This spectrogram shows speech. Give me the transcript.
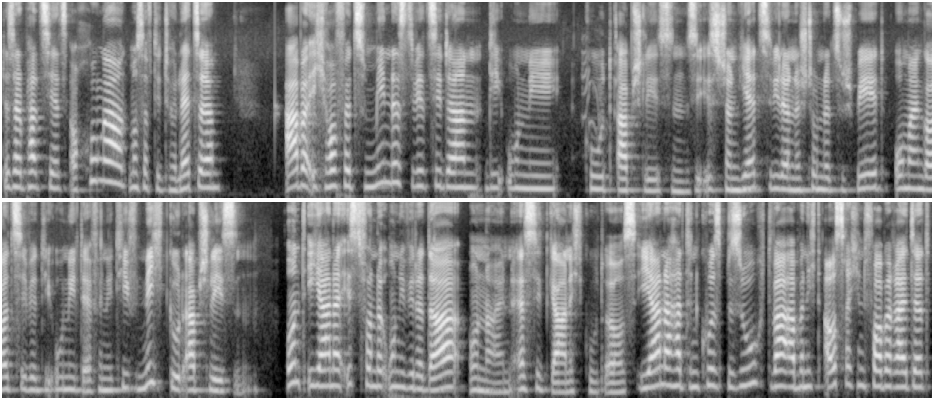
Deshalb hat sie jetzt auch Hunger und muss auf die Toilette. Aber ich hoffe, zumindest wird sie dann die Uni gut abschließen. Sie ist schon jetzt wieder eine Stunde zu spät. Oh mein Gott, sie wird die Uni definitiv nicht gut abschließen. Und Iana ist von der Uni wieder da. Oh nein, es sieht gar nicht gut aus. Iana hat den Kurs besucht, war aber nicht ausreichend vorbereitet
